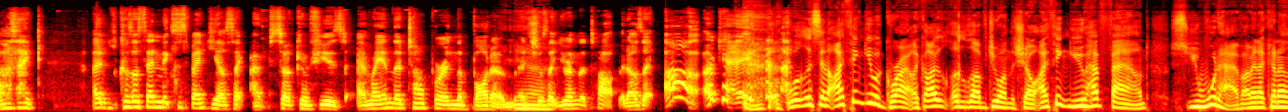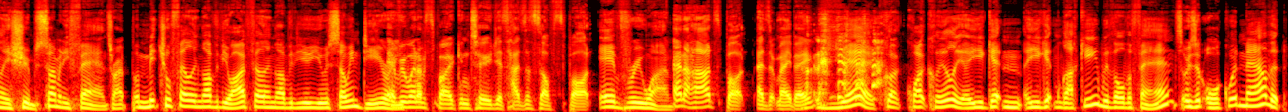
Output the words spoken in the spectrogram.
I was like, because I, was standing next to Spankie, I was like, I'm so confused. Am I in the top or in the bottom? And she was like, You're in the top, and I was like, Oh, okay. well, listen, I think you were great. Like, I, I loved you on the show. I think you have found, you would have, I mean, I can only assume, so many fans, right? But Mitchell fell in love with you. I fell in love with you. You were so endearing. Everyone I've spoken to just has a soft spot Everyone. and a hard spot, as it may be. yeah, quite, quite clearly. Are you getting are you getting lucky with all the fans, or is it awkward now that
